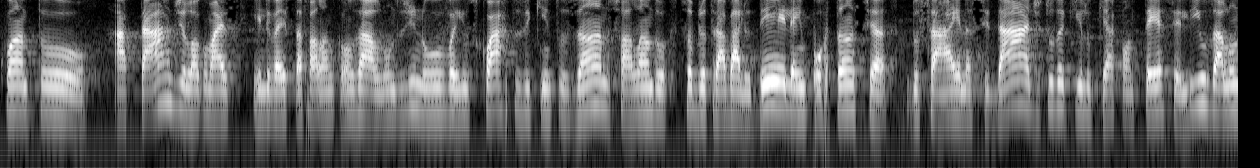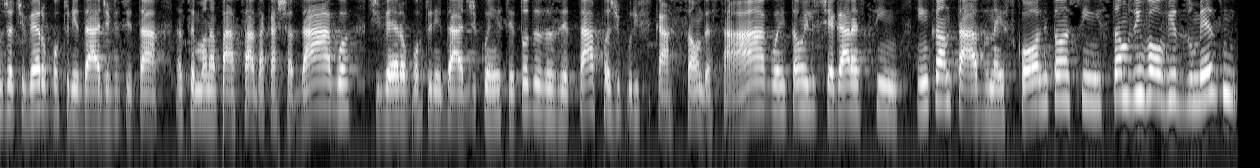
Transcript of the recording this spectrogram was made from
quanto à tarde. Logo mais ele vai estar falando com os alunos de novo, aí os quartos e quintos anos, falando sobre o trabalho dele, a importância do SAAI na cidade, tudo aquilo que acontece ali. Os alunos já tiveram oportunidade de visitar na semana passada a caixa d'água, tiveram oportunidade de conhecer todas as etapas de purificação dessa água. Então eles chegaram assim encantados na escola. Então assim estamos envolvidos o mesmo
